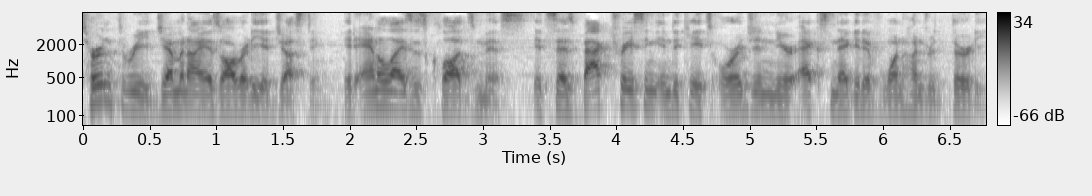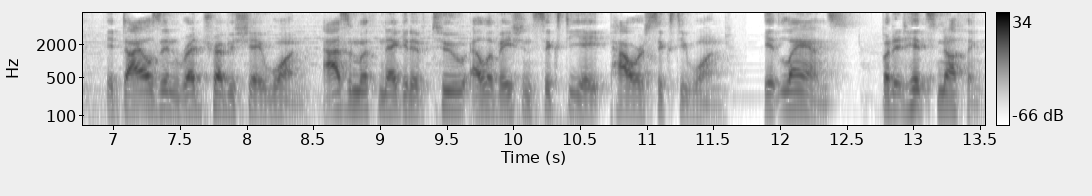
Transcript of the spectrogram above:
Turn 3, Gemini is already adjusting. It analyzes Claude's miss. It says backtracing indicates origin near x negative 130. It dials in red trebuchet 1, azimuth negative 2, elevation 68, power 61. It lands, but it hits nothing.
